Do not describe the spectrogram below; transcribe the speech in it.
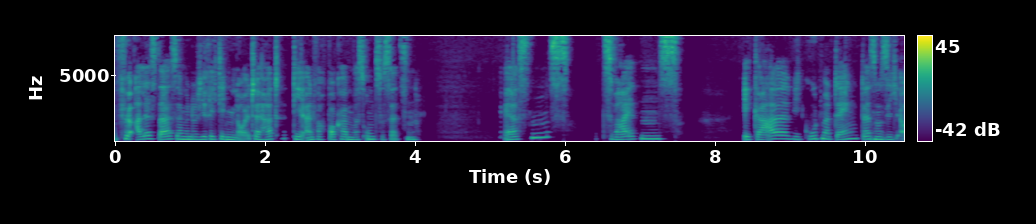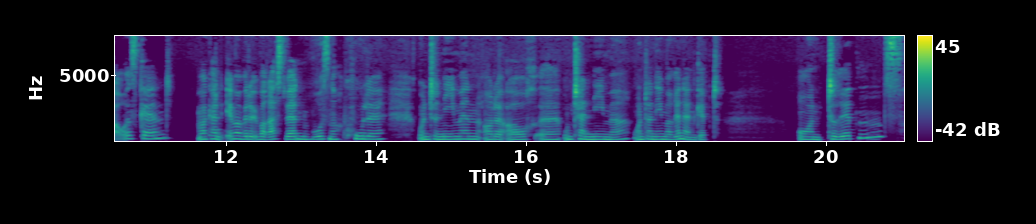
für alles da ist, wenn man nur die richtigen Leute hat, die einfach Bock haben, was umzusetzen. Erstens. Zweitens, egal wie gut man denkt, dass man sich auskennt, man kann immer wieder überrascht werden, wo es noch coole Unternehmen oder auch äh, Unternehmer, Unternehmerinnen gibt. Und drittens,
